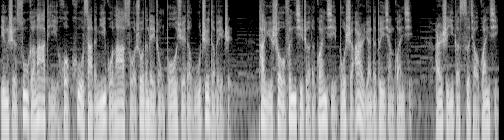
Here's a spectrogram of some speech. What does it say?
应是苏格拉底或库萨的尼古拉所说的那种博学的无知的位置。他与受分析者的关系不是二元的对象关系。而是一个四角关系，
